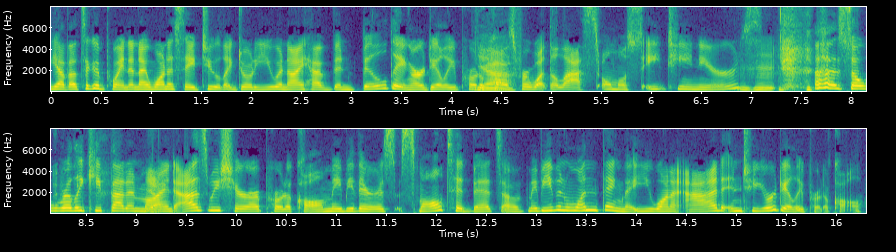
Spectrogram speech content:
Yeah, that's a good point. And I want to say too, like Jodie, you and I have been building our daily protocols Yeah. for what the last almost 18 years. Uh, so really keep that in mind as we share our protocol. Maybe there's small tidbits of maybe even one thing that you want to add into your daily protocol.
